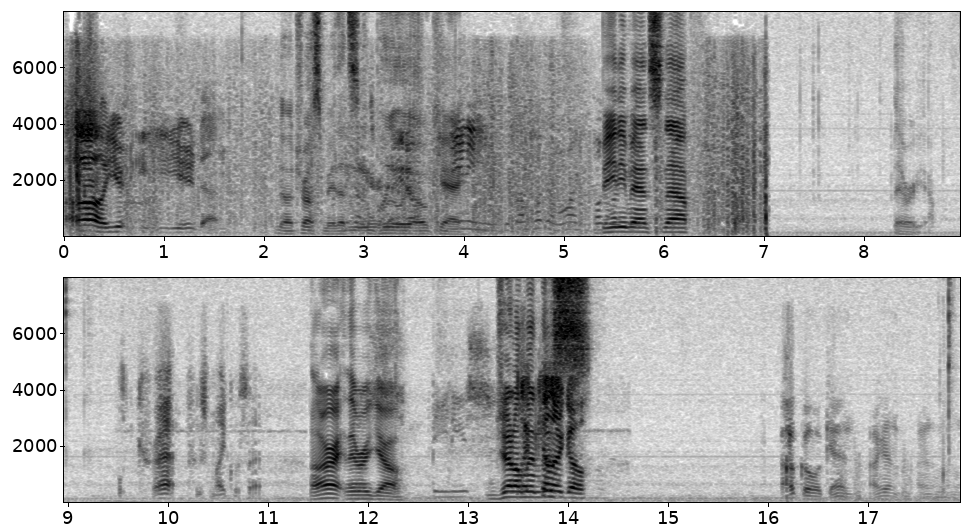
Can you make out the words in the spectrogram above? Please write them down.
Oh, you're you're done. No, trust me, that's completely okay. Beanie, because I'm fucking wrong. Fucking Beanie like- Man snap. There we go. Holy crap, whose mic was that? All right, there we go. Beanies. Gentlemen, Let Killer this... go. I'll go again. I got. I don't know.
